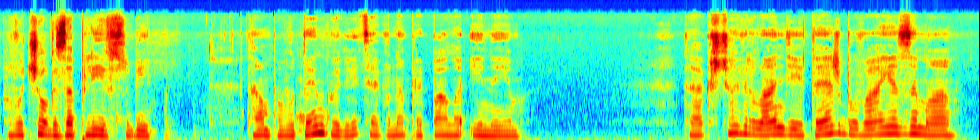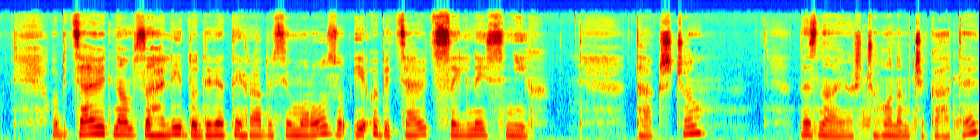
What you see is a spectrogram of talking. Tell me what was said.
Павучок заплів собі там павутинку, і дивіться, як вона припала інеєм. Так що в Ірландії теж буває зима. Обіцяють нам взагалі до 9 градусів морозу і обіцяють сильний сніг. Так що не знаю, з чого нам чекати.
